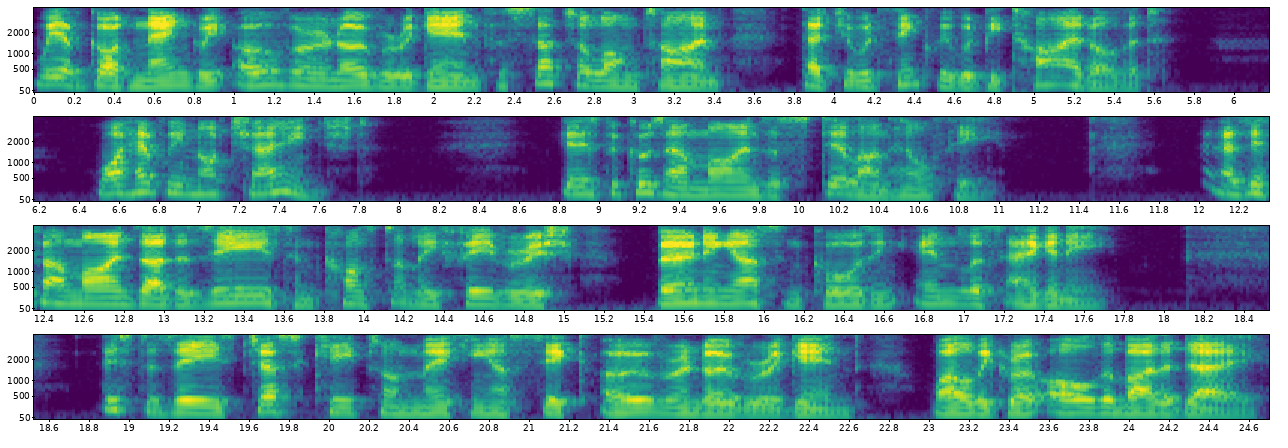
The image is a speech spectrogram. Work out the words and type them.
we have gotten angry over and over again for such a long time that you would think we would be tired of it. Why have we not changed? It is because our minds are still unhealthy. As if our minds are diseased and constantly feverish, burning us and causing endless agony. This disease just keeps on making us sick over and over again while we grow older by the day.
